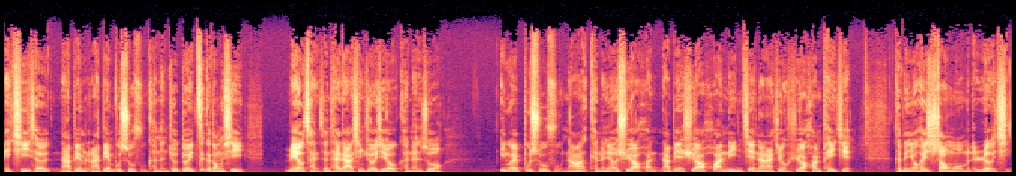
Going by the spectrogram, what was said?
诶，骑车哪边哪边不舒服，可能就对这个东西没有产生太大的兴趣，而且有可能说因为不舒服，然后可能又需要换哪边需要换零件啊，哪边需要换配件，可能又会消磨我们的热情。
